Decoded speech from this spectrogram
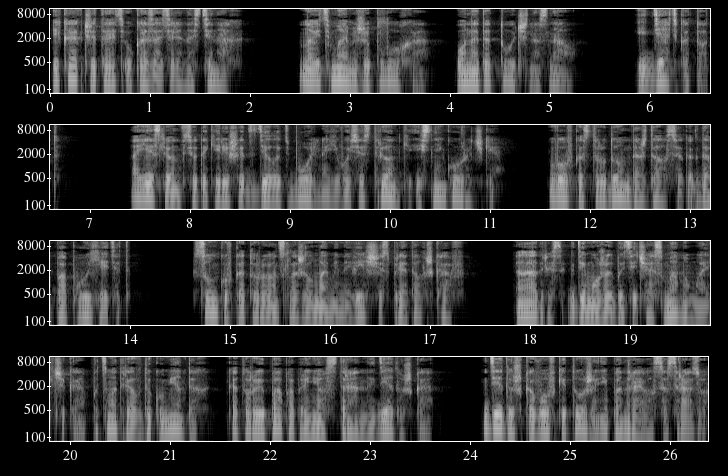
и как читать указатели на стенах. Но ведь маме же плохо, он это точно знал. И дядька тот. А если он все таки решит сделать больно его сестренке и Снегурочке? Вовка с трудом дождался, когда папа уедет. Сумку, в которую он сложил мамины вещи, спрятал в шкаф. А адрес, где может быть сейчас мама мальчика, подсмотрел в документах, которые папа принес странный дедушка. Дедушка Вовке тоже не понравился сразу.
